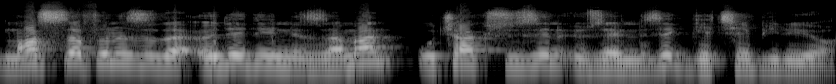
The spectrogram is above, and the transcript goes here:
masrafınızı da ödediğiniz zaman uçak sizin üzerinize geçebiliyor.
